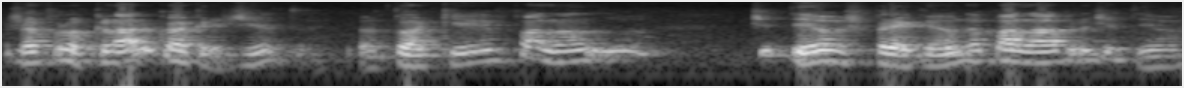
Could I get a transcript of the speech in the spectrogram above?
Já falou, claro que eu acredito. Eu estou aqui falando de Deus, pregando a palavra de Deus.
